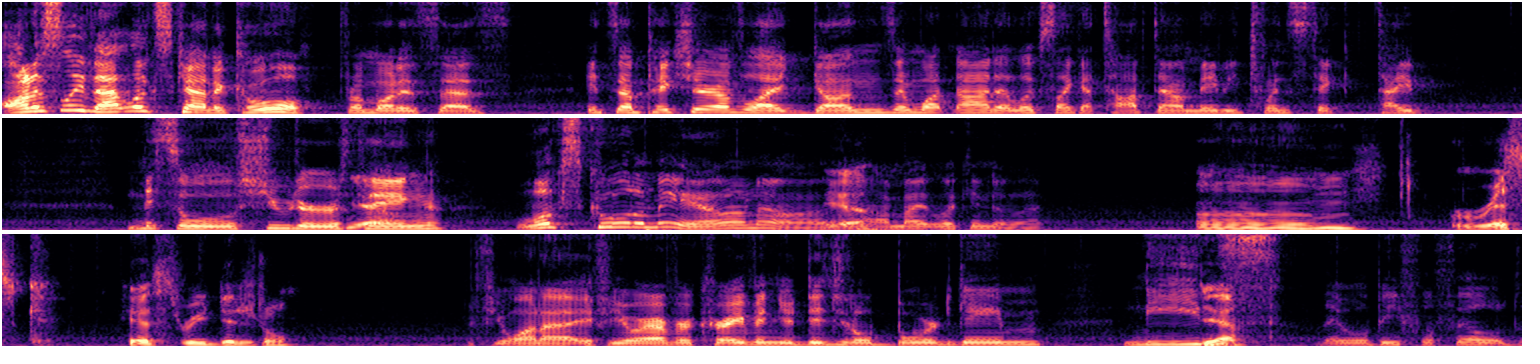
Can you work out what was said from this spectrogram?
Honestly, that looks kind of cool from what it says. It's a picture of like guns and whatnot. It looks like a top-down, maybe twin stick type missile shooter Yeah. thing. Looks cool to me. I don't know. I, Yeah. I might look into that. Um, Risk PS3 digital. If you wanna, if you're ever craving your digital board game needs, Yeah. they will be fulfilled.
